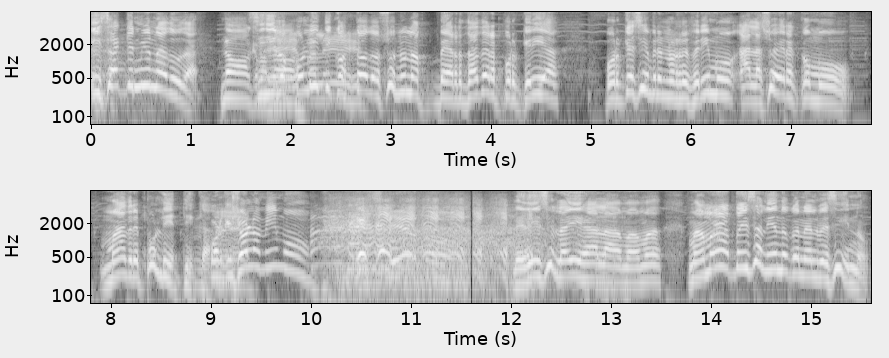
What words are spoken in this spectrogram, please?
y sáquenme una duda. No, Si ¿qué los políticos todos son una verdadera porquería, ¿por qué siempre nos referimos a la suegra como madre política? Porque son lo mismo. Le dice la hija a la mamá, mamá, estoy saliendo con el vecino.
